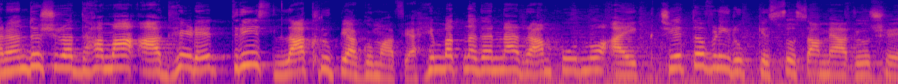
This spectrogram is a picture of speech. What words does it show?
અને અંધશ્રદ્ધામાં આધેડે ત્રીસ લાખ રૂપિયા ગુમાવ્યા. હિંમતનગરના રામપુરનો આ એક ચેતવણીરૂપ કિસ્સો સામે આવ્યો છે.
